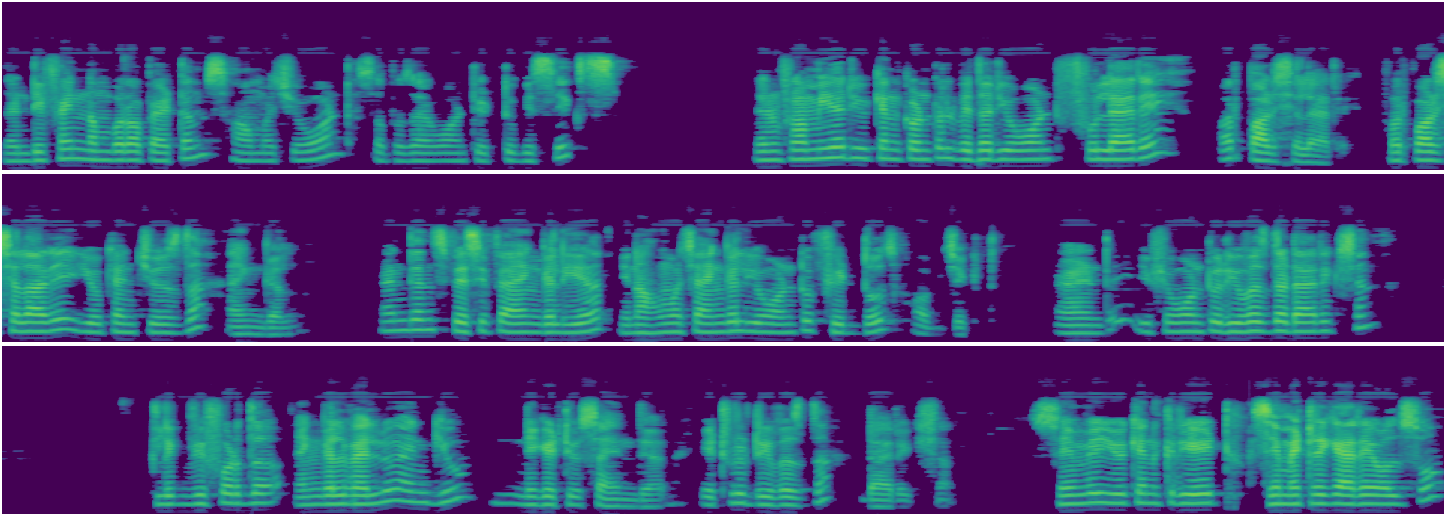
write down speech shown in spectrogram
Then define number of atoms. How much you want. Suppose I want it to be 6 then from here you can control whether you want full array or partial array. For partial array you can choose the angle. And then specify angle here. In how much angle you want to fit those object. And if you want to reverse the direction click before the angle value and give negative sign there. It will reverse the direction. Same way you can create symmetric array also.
